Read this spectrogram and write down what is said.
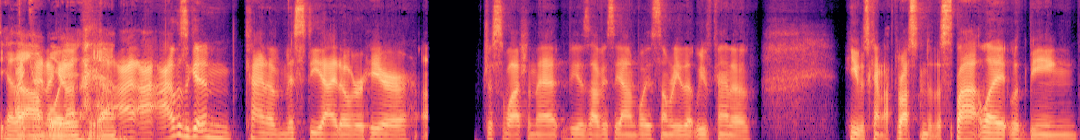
Yeah, the I envoy. Got, yeah, I, I was getting kind of misty eyed over here, um, just watching that because obviously Envoy is somebody that we've kind of he was kind of thrust into the spotlight with being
